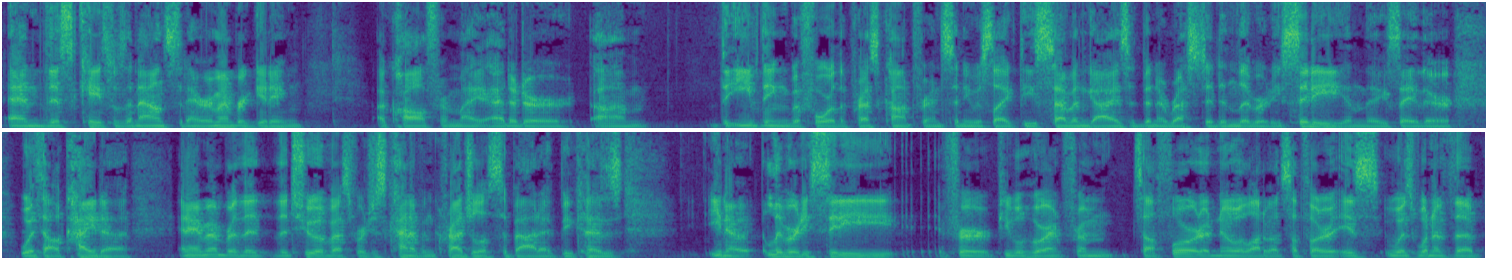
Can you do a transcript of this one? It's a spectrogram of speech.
and this case was announced, and I remember getting a call from my editor um, the evening before the press conference and he was like these seven guys have been arrested in liberty city and they say they're with al-qaeda. And i remember that the two of us were just kind of incredulous about it because you know liberty city for people who aren't from south florida know a lot about south florida is was one of the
